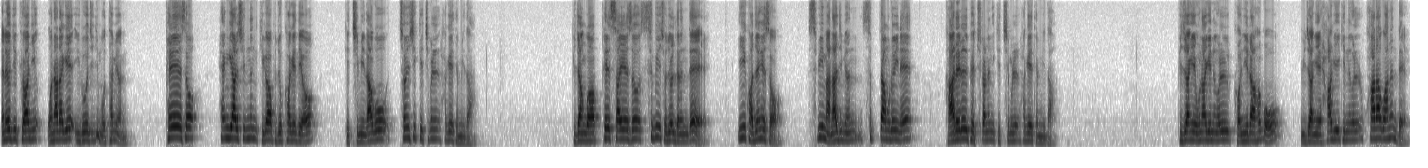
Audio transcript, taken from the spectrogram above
에너지 교환이 원활하게 이루어지지 못하면 폐에서 행기할 수 있는 기가 부족하게 되어 기침이 나고 천식 기침을 하게 됩니다. 비장과 폐 사이에서 습이 조절되는데 이 과정에서 습이 많아지면 습담으로 인해 가래를 배출하는 기침을 하게 됩니다. 비장의 운하 기능을 건이라 하고 위장의 하기 기능을 화라고 하는데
